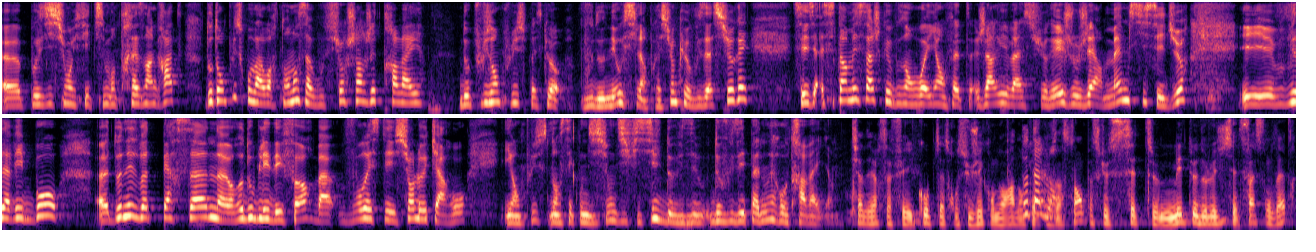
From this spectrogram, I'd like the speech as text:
Euh, position effectivement très ingrate, d'autant plus qu'on va avoir tendance à vous surcharger de travail de plus en plus, parce que vous donnez aussi l'impression que vous assurez. C'est un message que vous envoyez en fait. J'arrive à assurer, je gère même si c'est dur. Et vous avez beau euh, donner de votre personne, euh, redoubler d'efforts, bah, vous restez sur le carreau. Et en plus, dans ces conditions difficiles, de, de vous épanouir au travail. Tiens, d'ailleurs, ça fait écho peut-être au sujet qu'on aura dans quelques instants, parce que cette méthodologie, cette façon d'être,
